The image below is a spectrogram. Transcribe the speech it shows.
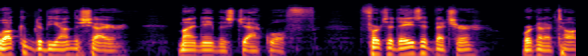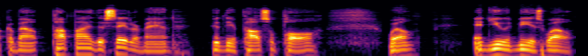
Welcome to Beyond the Shire. My name is Jack Wolf. For today's adventure, we're going to talk about Popeye the Sailor Man and the Apostle Paul, well, and you and me as well.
